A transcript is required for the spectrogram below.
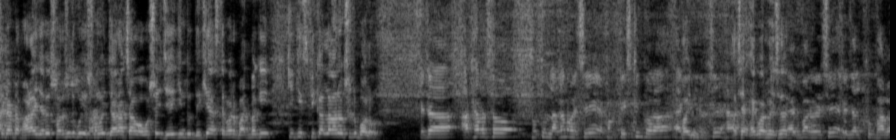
সেটা একটা ভাড়াই যাবে সরস্বতী পুজোর সময় যারা চাও অবশ্যই যেয়ে কিন্তু দেখে আসতে পারো। বাদ বাকি কী কী স্পিকার লাগানো একটু বলো। এটা আঠারোশো নতুন লাগানো হয়েছে। এখন টেস্টিং করা হয়নি। একদিন হয়েছে হ্যাঁ। আচ্ছা একবার হয়েছে একবার হয়েছে রেজাল্ট খুব ভালো।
